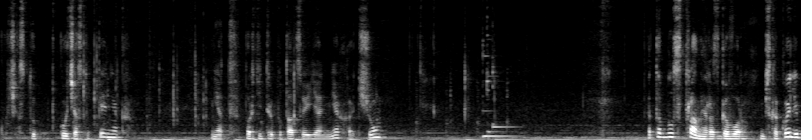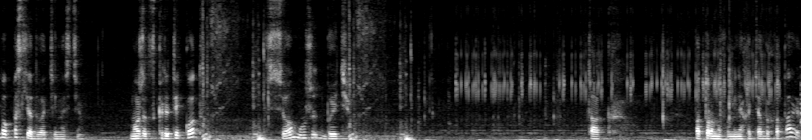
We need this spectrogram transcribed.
Куча, ступ... Куча ступенек. Нет, портить репутацию я не хочу. Это был странный разговор, без какой-либо последовательности. Может скрытый код? Все может быть. Так. Патронов у меня хотя бы хватает.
